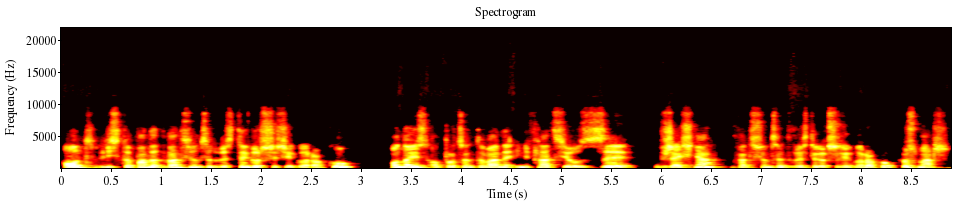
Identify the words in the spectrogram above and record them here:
od listopada 2023 roku ono jest oprocentowane inflacją z września 2023 roku plus marsz.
